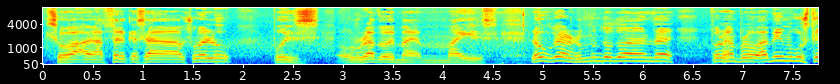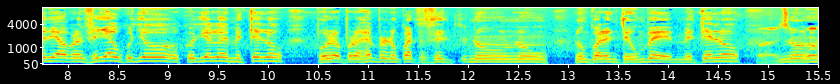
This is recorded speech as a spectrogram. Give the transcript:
So acercas ao suelo, pois o grado é máis... Logo, claro, no mundo do, da, por exemplo, a mí me gustaría o brancellao collelo, collelo e metelo, por, por exemplo, nun, 400, nun, nun, nun 41B, metelo... Pues, nun, non...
